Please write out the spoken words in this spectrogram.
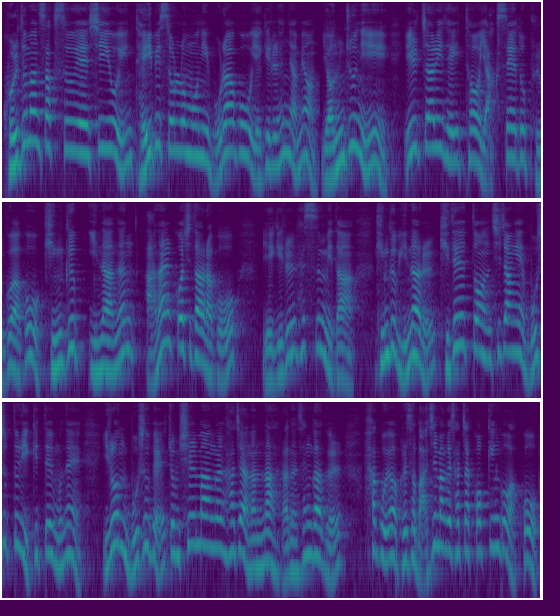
골드만삭스의 CEO인 데이비 솔로몬이 뭐라고 얘기를 했냐면 연준이 일자리 데이터 약세에도 불구하고 긴급 인하는 안 할 것이다라고 얘기를 했습니다. 긴급 인하를 기대했던 시장의 모습들이 있기 때문에 이런 모습에 좀 실망을 하지 않았나라는 생각을 하고요. 그래서 마지막에 살짝 꺾인 것 같고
